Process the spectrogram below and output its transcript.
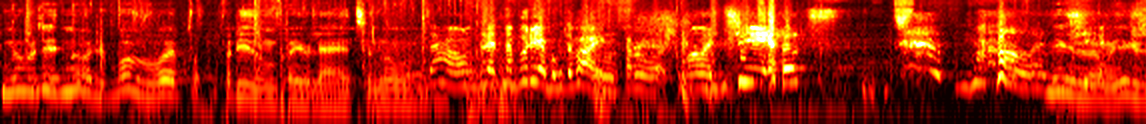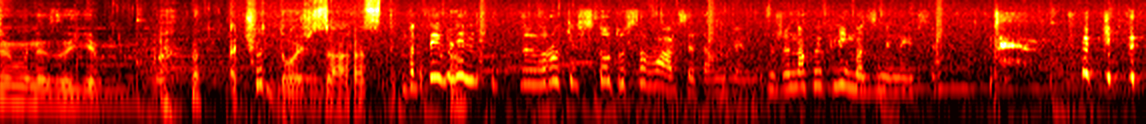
Ну, блядь, ну, любов буває по- по-різному проявляється, ну. Да, он, блядь, на баребух, давай, хорош, молодец. Їх же, Молодец. їх же мене заєбало. А чо дощ зараз? Бо ти, блін, років 100 тусувався там, блін, вже нахуй клімат змінився.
